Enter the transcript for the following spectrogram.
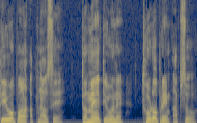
તેઓ પણ અપનાવશે. તમે તેઓને થોડો પ્રેમ આપશો,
